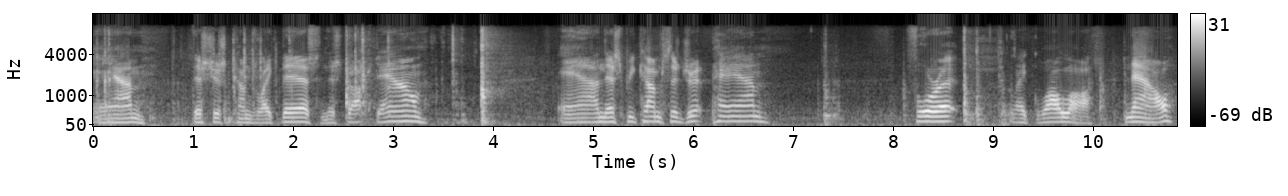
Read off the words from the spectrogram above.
And this just comes like this, and this drops down. And this becomes the drip pan for it, like voila. Now,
